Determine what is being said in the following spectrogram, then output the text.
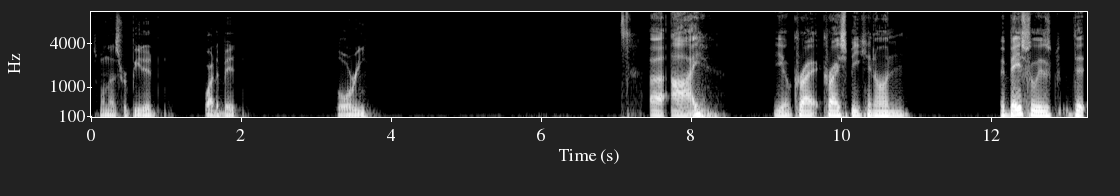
It's one that's repeated quite a bit. Glory. Uh, I, you know, Christ, Christ speaking on. It basically, is, th-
